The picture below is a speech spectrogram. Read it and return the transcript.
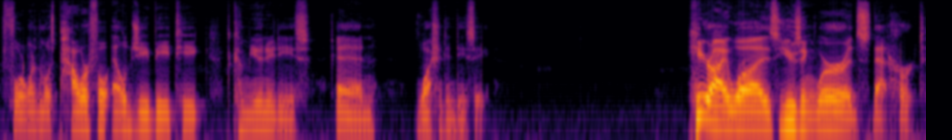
for one of the most powerful LGBT communities in Washington, D.C. Here I was using words that hurt,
